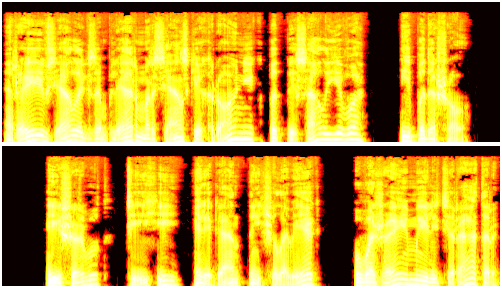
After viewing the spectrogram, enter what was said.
Рэй взял экземпляр марсианских хроник, подписал его и подошел. Ишервуд, тихий, элегантный человек, уважаемый литератор,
